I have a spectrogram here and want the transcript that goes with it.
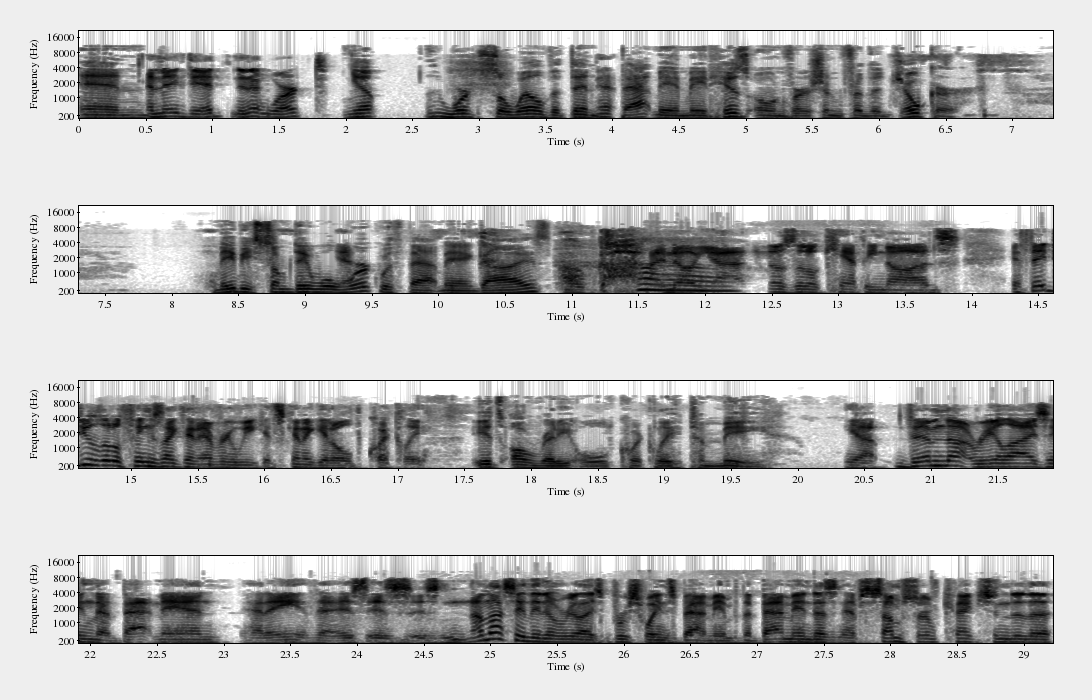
And, And they did, and it worked. yep, it worked so well that then Yeah. Batman made his own version for the Joker. Maybe someday we'll Yeah. work with Batman, guys. Oh God, I know. Yeah, those little campy nods. If they do little things like that every week, it's going to get old quickly. It's already old quickly to me. Yeah, them not realizing that Batman had a that is is is. I'm not saying they don't realize Bruce Wayne's Batman, but the Batman doesn't have some sort of connection to the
